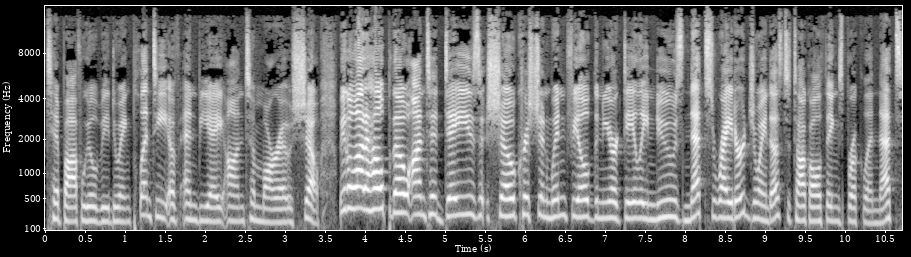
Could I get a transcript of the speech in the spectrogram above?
tip-off. We will be doing plenty of NBA on tomorrow's show. We had a lot of help though on today's show. Kristian Winfield, the New York Daily News Nets writer, joined us to talk all things Brooklyn Nets.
